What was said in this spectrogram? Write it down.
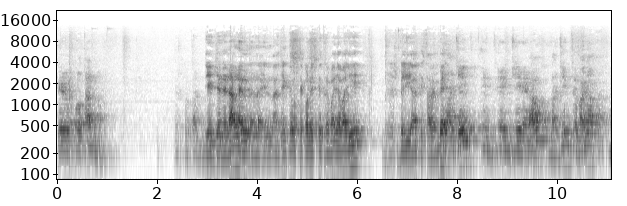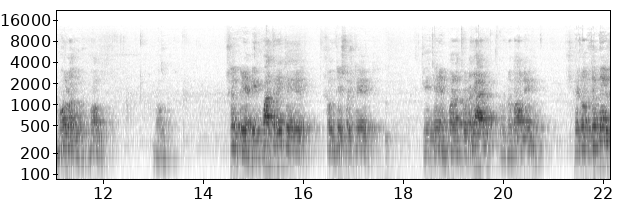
Però explotant no. explotant. I en general, el, el, la gent que vostè coneix que treballava allí es veia que estaven bé. La gent, en, en general, la gent treballa molt a gust, molt, molt. Sempre hi havia quatre que són d'estos que, que tenen por a treballar o no volen, però els demés,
